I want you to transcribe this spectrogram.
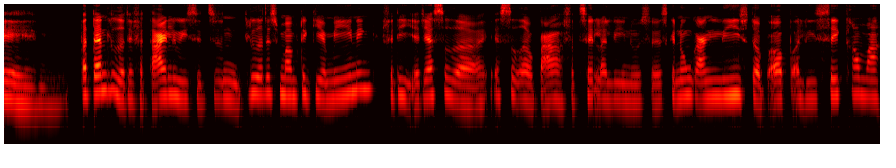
Øh, hvordan lyder det for dig, Louise? Sådan, lyder det som om, det giver mening? Fordi at jeg sidder, jeg sidder jo bare og fortæller lige nu, så jeg skal nogle gange lige stoppe op og lige sikre mig,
